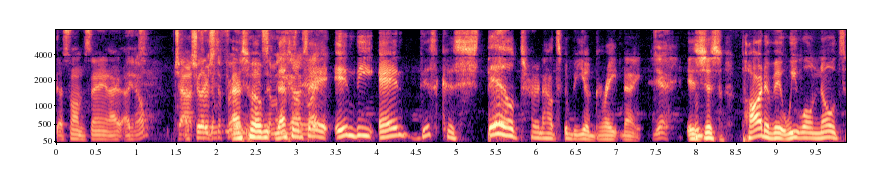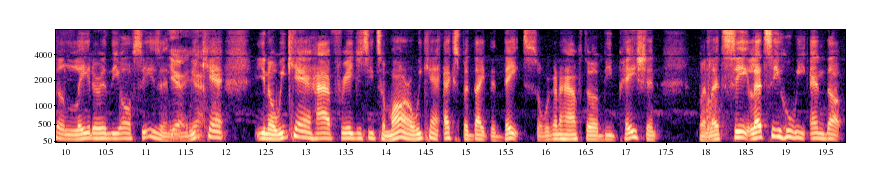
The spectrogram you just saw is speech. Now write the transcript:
That's what I'm saying. I, I You know, I Josh like- Christopher. That's what, some of that's what I'm saying. like. In the end, this could still turn out to be a great night. Yeah. It's just part of it we won't know till later in the off season. Yeah, we yeah. can't, you know, we can't have free agency tomorrow. We can't expedite the dates, so we're gonna have to be patient. But let's see, let's see who we end up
